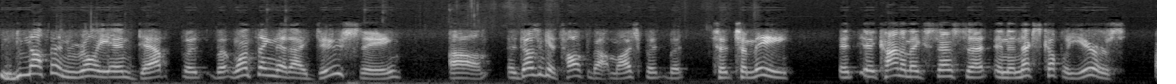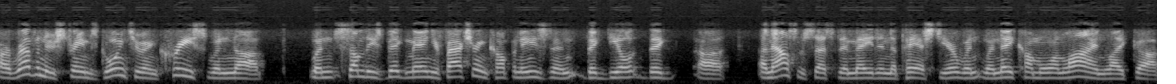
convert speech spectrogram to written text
Nothing really in depth, but but one thing that I do see, um, it doesn't get talked about much, but but to to me, it it kind of makes sense that in the next couple of years, our revenue stream is going to increase when uh, when some of these big manufacturing companies and big deal big uh, announcements that's been made in the past year when when they come online, like uh,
